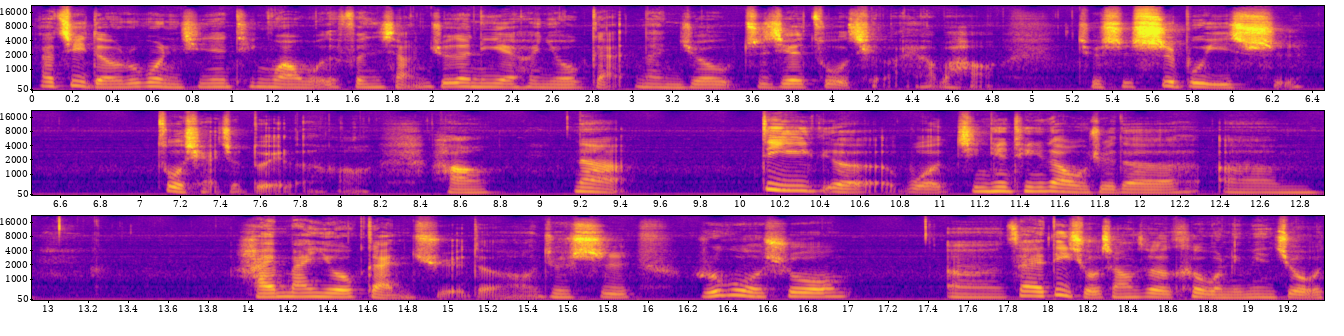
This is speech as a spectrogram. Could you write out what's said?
要记得，如果你今天听完我的分享，你觉得你也很有感，那你就直接做起来，好不好？就是事不宜迟，做起来就对了啊。好，那第一个我今天听到，我觉得嗯还蛮有感觉的啊，就是如果说嗯在第九章这个课文里面就有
